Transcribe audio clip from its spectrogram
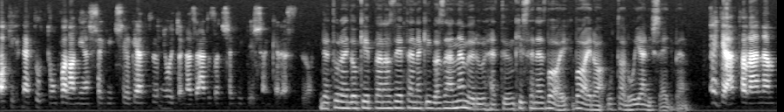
akiknek tudtunk valamilyen segítséget nyújtani az áldozatsegítésen keresztül. De tulajdonképpen azért ennek igazán nem örülhetünk, hiszen ez baj, bajra utaló jel is egyben. Egyáltalán nem.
